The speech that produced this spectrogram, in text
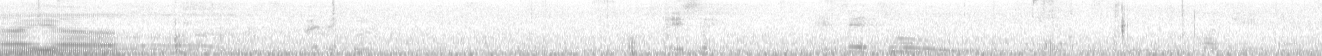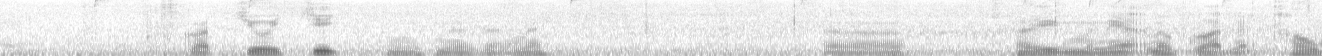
ហើយអឺ គាត់ជួយជីកនៅខាងនេះអឺហើយម្នាក់នោះគាត់អ្នកធំ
